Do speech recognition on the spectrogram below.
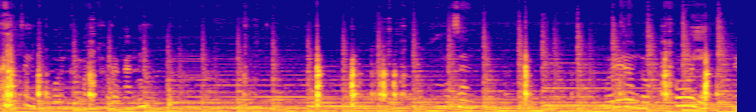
갑자기 보고 있니까 막 돌아가네? 우선 올려놓고 얘기를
